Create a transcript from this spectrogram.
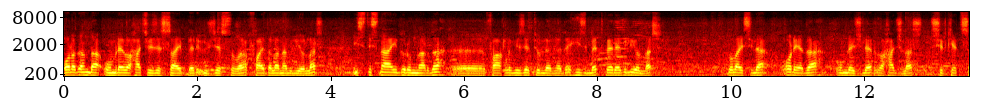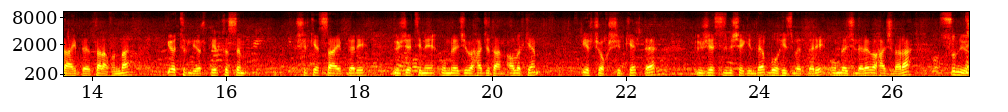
Oradan da umre ve hac vizesi sahipleri ücretsiz olarak faydalanabiliyorlar. İstisnai durumlarda e, farklı vize türlerine de hizmet verebiliyorlar. Dolayısıyla oraya da umreciler ve hacılar şirket sahipleri tarafından götürülüyor. Bir kısım şirket sahipleri ücretini umreci ve hacıdan alırken birçok şirket de ücretsiz bir şekilde bu hizmetleri umrecilere ve hacılara sunuyor.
